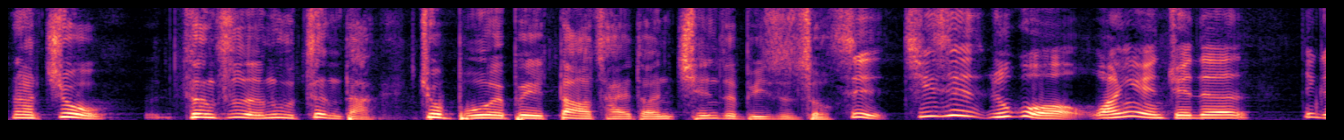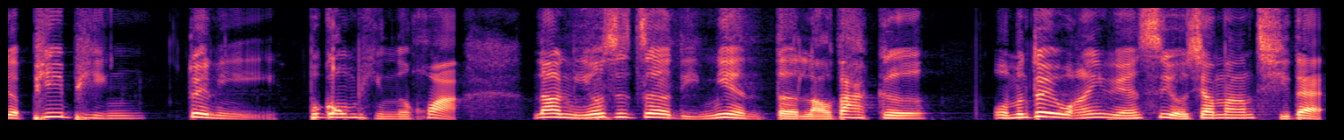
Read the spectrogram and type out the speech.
那就政治人物、政党就不会被大财团牵着鼻子走。是，其实如果王议员觉得那个批评对你不公平的话，那你又是这里面的老大哥，我们对王议员是有相当期待。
